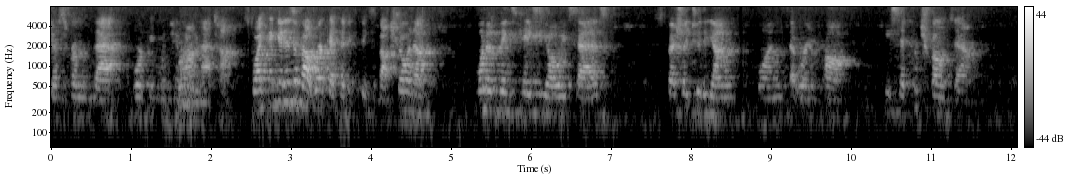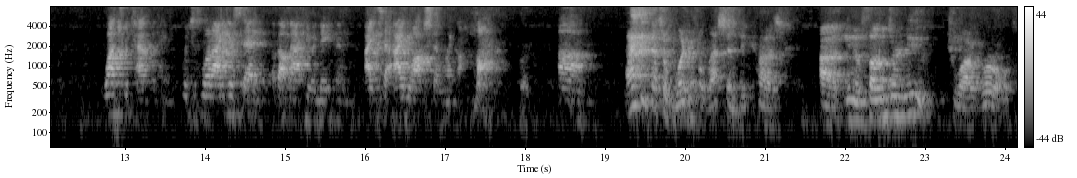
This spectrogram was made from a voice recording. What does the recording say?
just from that, working with him on that time. So I think it is about work ethic, it's about showing up. One of the things Casey always says, especially to the young ones that were in prom, he said, put your phones down. Watch what's happening, which is what I just said about Matthew and Nathan. I said, I watched them like a hawk. Right. Um, I think that's a wonderful lesson because, uh, you know, phones are new to our world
